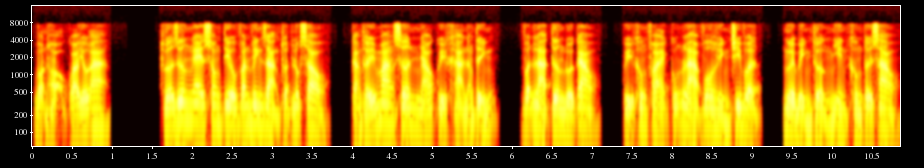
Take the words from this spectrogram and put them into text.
bọn họ quá yếu a. Hứa dương nghe xong tiêu văn vinh giảng thuật lúc sau, cảm thấy mang sơn nháo quỷ khả năng tính, vẫn là tương đối cao, quỷ không phải cũng là vô hình chi vật, người bình thường nhìn không tới sao.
